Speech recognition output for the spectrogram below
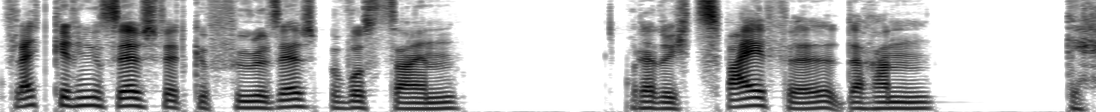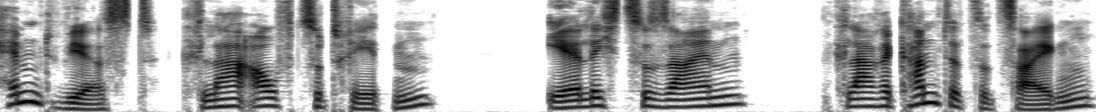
vielleicht geringes Selbstwertgefühl, Selbstbewusstsein oder durch Zweifel daran gehemmt wirst, klar aufzutreten, ehrlich zu sein, klare Kante zu zeigen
